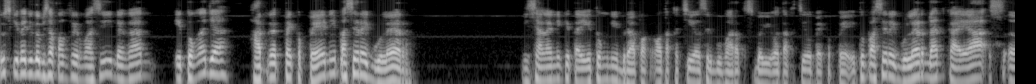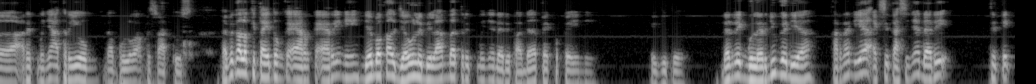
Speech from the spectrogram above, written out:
Terus kita juga bisa konfirmasi dengan hitung aja. Heart rate P ke P ini pasti reguler misalnya ini kita hitung nih berapa kotak kecil 1500 sebagai kotak kecil P ke P itu pasti reguler dan kayak uh, ritmenya atrium 60 sampai 100. Tapi kalau kita hitung ke R ke R ini dia bakal jauh lebih lambat ritmenya daripada P ke P ini. Kayak gitu. Dan reguler juga dia karena dia eksitasinya dari titik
